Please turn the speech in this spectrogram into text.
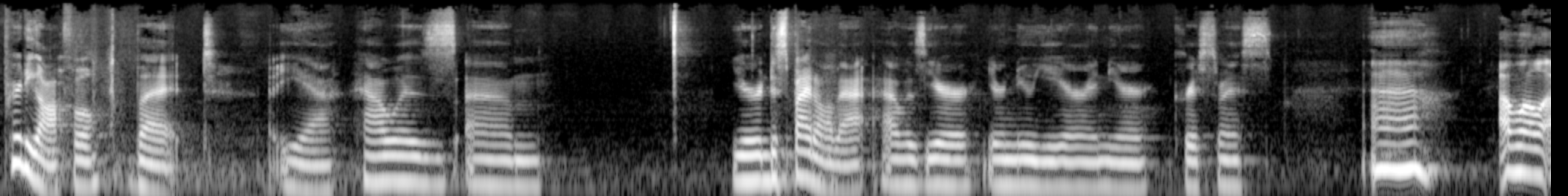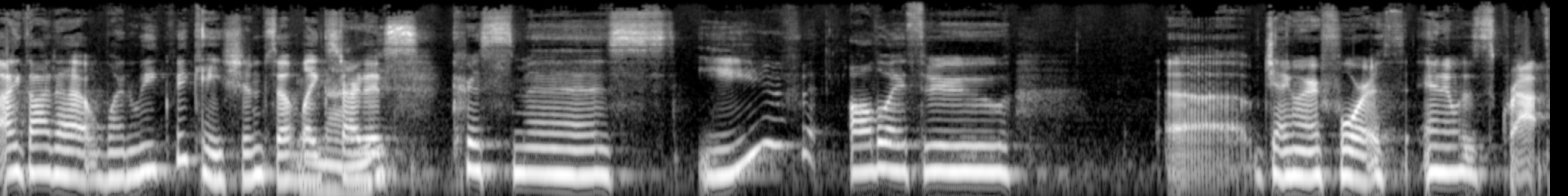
pretty awful. But yeah, how was um, your? Despite all that, how was your your New Year and your Christmas? Uh, uh, well, I got a one week vacation, so like started Christmas Eve all the way through uh, January fourth, and it was crap.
